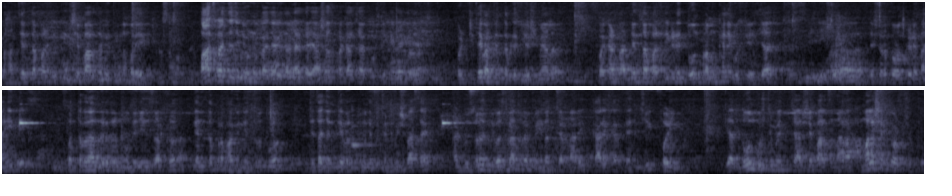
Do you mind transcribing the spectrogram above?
भारतीय जनता पार्टी तीनशे पार झाली ती नंबर एक. पाच राज्याच्या निवडणुका ज्यावेळी झाल्या त्यावेळी अशाच प्रकारच्या गोष्टी केल्या गेल्या. पण तिथे भारतीय जनता पार्टीला यश मिळालं. कारण भारतीय जनता पार्टीकडे दोन प्रामुख्याने गोष्टी आहेत ज्या त्या शरद पवारांकडे नाहीत. एक पंतप्रधान नरेंद्र मोदीजींसारखं अत्यंत प्रभावी नेतृत्व ज्याचा जनतेवरती म्हणजे प्रचंड विश्वास आहे. आणि दुसरं दिवस रात्र मेहनत करणारी कार्यकर्त्यांची फळी. या दोन गोष्टीमुळे चारशे पारचा नारा आम्हाला शक्य वाटू शकतो.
